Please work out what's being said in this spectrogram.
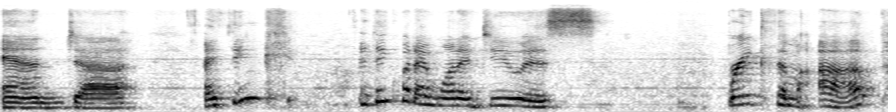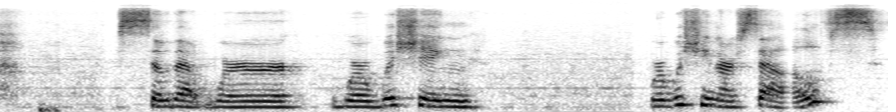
And uh, I think I think what I want to do is break them up so that we're we're wishing we're wishing ourselves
